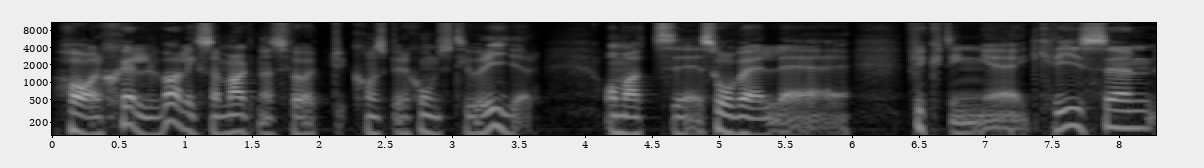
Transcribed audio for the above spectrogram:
har själva liksom marknadsfört konspirationsteorier om att eh, såväl eh, flyktingkrisen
